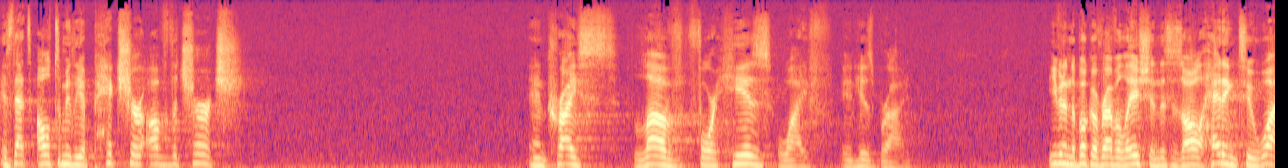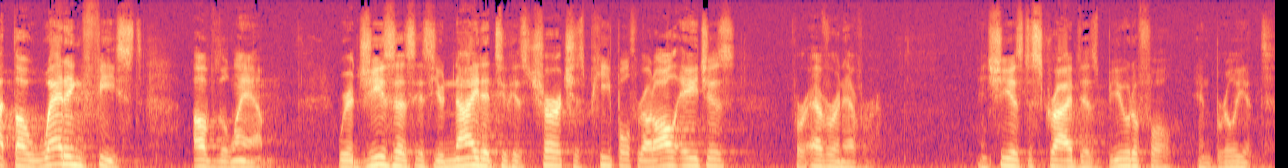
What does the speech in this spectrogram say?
is that's ultimately a picture of the church. And Christ's love for his wife and his bride. Even in the book of Revelation, this is all heading to what? The wedding feast of the Lamb, where Jesus is united to his church, his people throughout all ages, forever and ever. And she is described as beautiful and brilliant.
